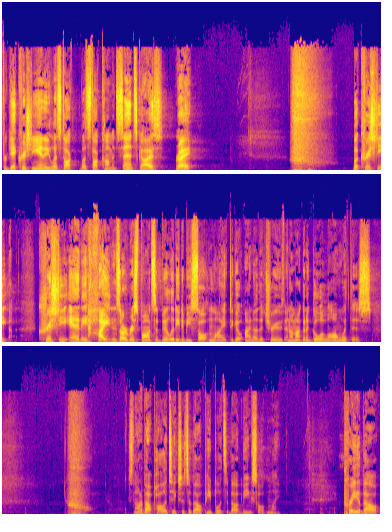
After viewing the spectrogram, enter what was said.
Forget Christianity. Let's talk, let's talk common sense, guys, right? But Christi, Christianity heightens our responsibility to be salt and light, to go, I know the truth, and I'm not going to go along with this. It's not about politics, it's about people, it's about being salt and light. Pray about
